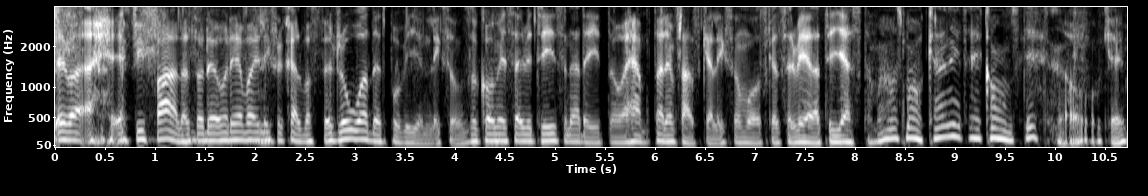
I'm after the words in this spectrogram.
Det var, fy fan alltså, det, och det var ju liksom själva förrådet på vin. Liksom. Så kommer servitriserna dit och hämtar en flaska liksom, och ska servera till gästen. Men, smakar den inte konstigt? Ja, okej.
